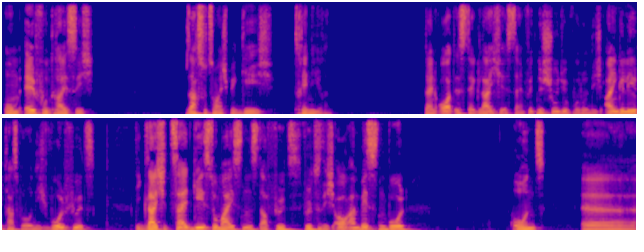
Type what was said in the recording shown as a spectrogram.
um 11.30 Uhr sagst du zum Beispiel, gehe ich trainieren. Dein Ort ist der gleiche, ist dein Fitnessstudio, wo du dich eingelebt hast, wo du dich wohlfühlst. Die gleiche Zeit gehst du meistens, da fühlst, fühlst du dich auch am besten wohl. Und, äh,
